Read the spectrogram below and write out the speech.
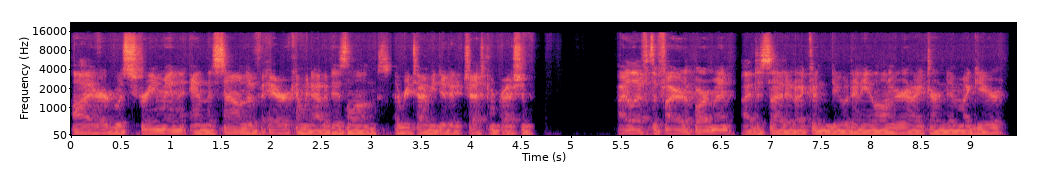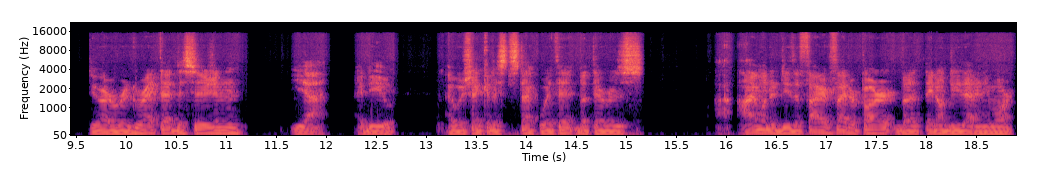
all I heard was screaming and the sound of air coming out of his lungs every time he did a chest compression. I left the fire department. I decided I couldn't do it any longer and I turned in my gear. Do I regret that decision? Yeah, I do. I wish I could have stuck with it, but there was, I want to do the firefighter part, but they don't do that anymore.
